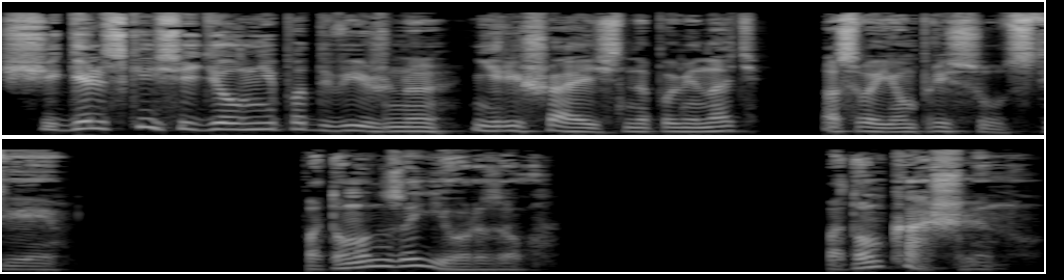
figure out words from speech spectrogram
Щегельский сидел неподвижно, не решаясь напоминать о своем присутствии. Потом он заерзал. Потом кашлянул.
